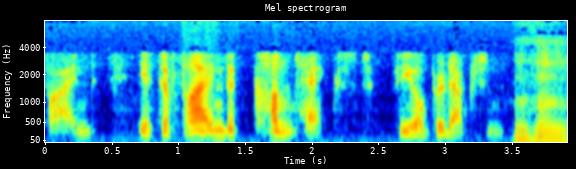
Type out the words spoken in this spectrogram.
find is to find a context for your production. hmm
